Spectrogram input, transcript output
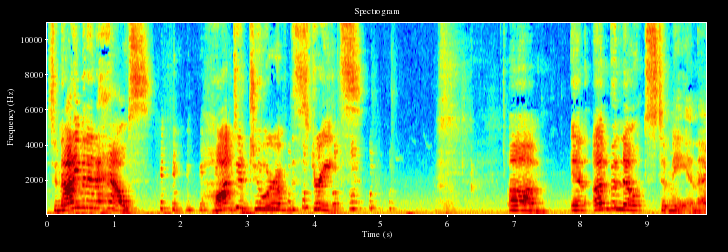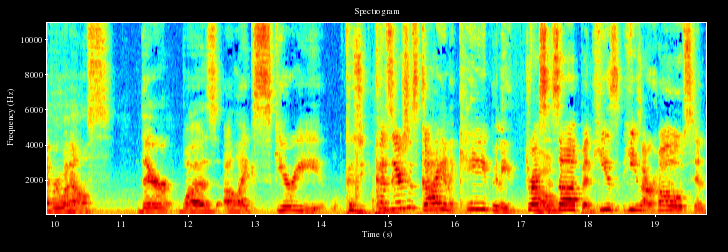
So not even in a house. Haunted tour of the streets. Um, and unbeknownst to me and everyone else, there was a like scary cuz cuz there's this guy in a cape and he dresses Oh. up and he's he's our host and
